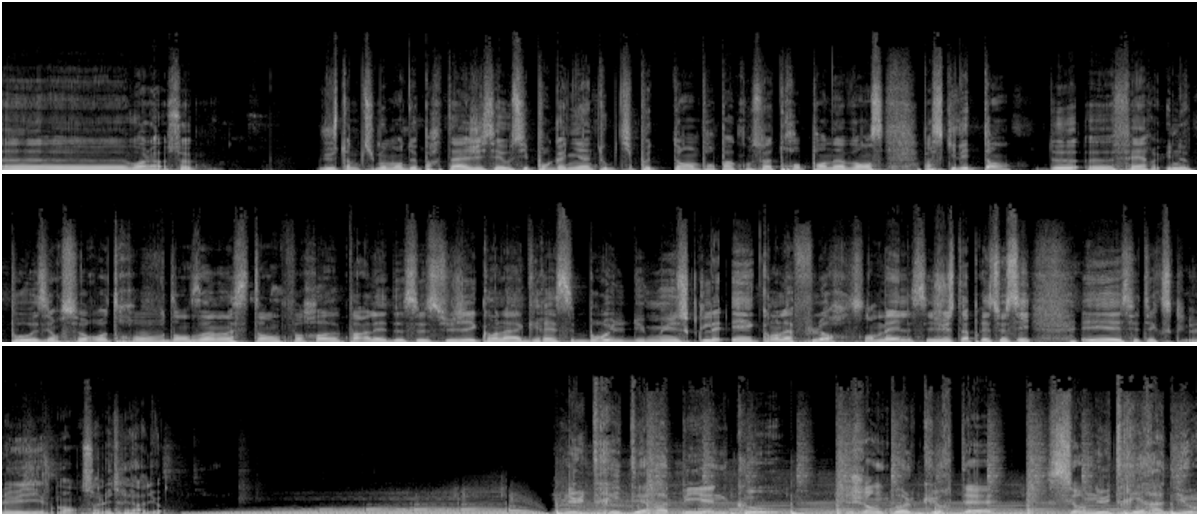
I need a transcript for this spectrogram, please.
Euh, voilà, juste un petit moment de partage. Et c'est aussi pour gagner un tout petit peu de temps pour pas qu'on soit trop en avance parce qu'il est temps de euh, faire une pause et on se retrouve dans un instant pour euh, parler de ce sujet quand la graisse brûle du muscle et quand la flore s'en mêle. C'est juste après ceci. Et c'est exclusivement sur Nutri Radio. Nutri Therapy Co Jean-Paul Curtet sur Nutri Radio.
